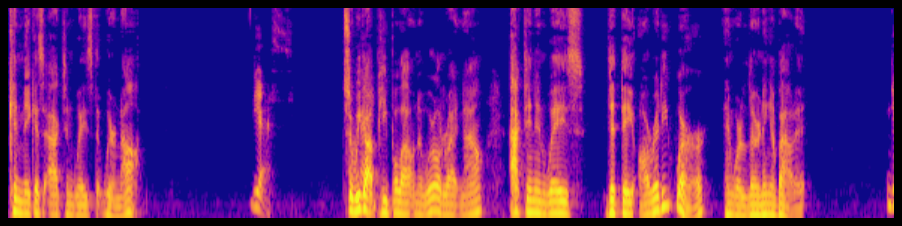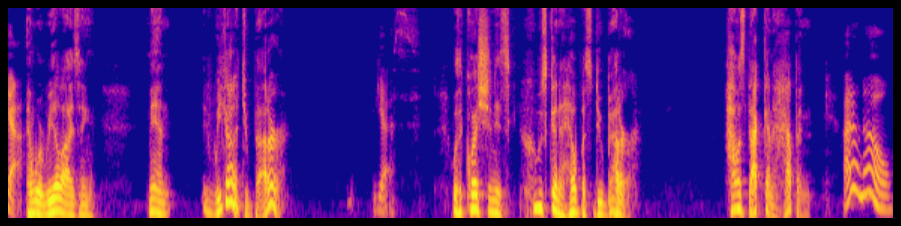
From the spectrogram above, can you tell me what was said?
can make us act in ways that we're not. Yes. So we got people out in the world right now acting in ways that they already were, and we're learning about it. Yeah. And we're realizing, man, we got to do better. Yes. Well, the question is, who's going to help us do better? How is that going to happen? I don't know.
